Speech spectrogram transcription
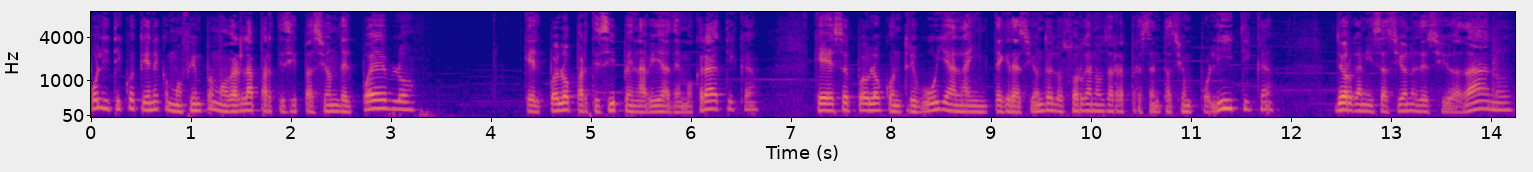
político tiene como fin promover la participación del pueblo, que el pueblo participe en la vida democrática, que ese pueblo contribuya a la integración de los órganos de representación política, de organizaciones de ciudadanos,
